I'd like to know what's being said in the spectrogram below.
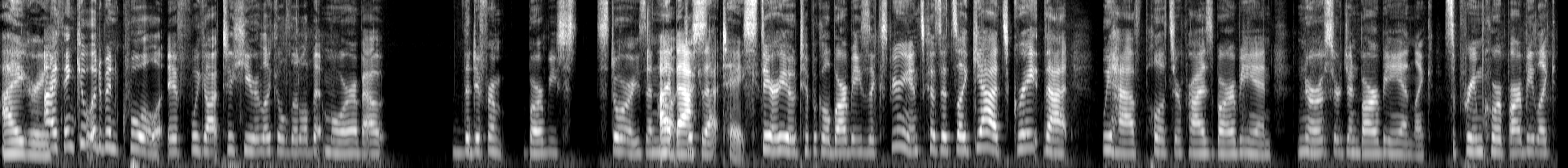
I agree. I think it would have been cool if we got to hear like a little bit more about the different Barbie s- stories and I not just that take. stereotypical Barbie's experience because it's like, yeah, it's great that we have Pulitzer Prize Barbie and neurosurgeon Barbie and like Supreme Court Barbie. Like,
